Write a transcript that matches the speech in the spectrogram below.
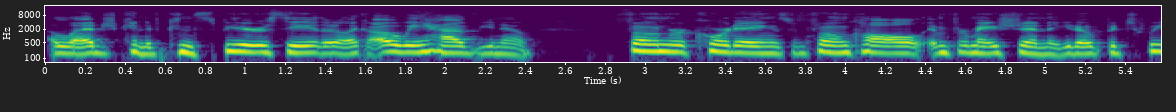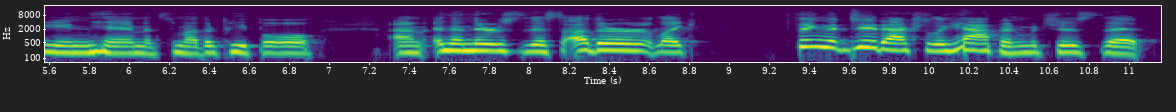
alleged kind of conspiracy. They're like, oh, we have, you know, phone recordings and phone call information, you know, between him and some other people. Um, and then there's this other like thing that did actually happen, which is that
